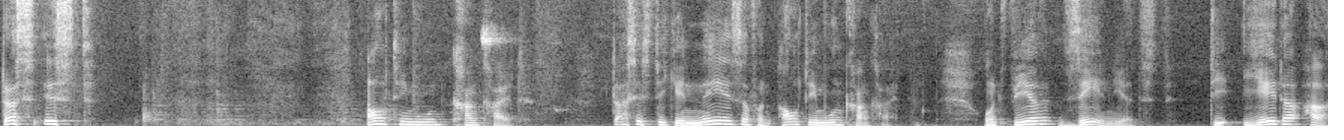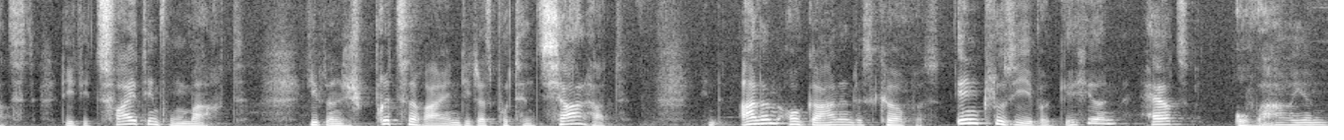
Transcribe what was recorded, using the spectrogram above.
Das ist Autoimmunkrankheit. Das ist die Genese von Autoimmunkrankheiten. Und wir sehen jetzt, die, jeder Arzt, die die Zweitimpfung macht, gibt eine Spritze rein, die das Potenzial hat, in allen Organen des Körpers, inklusive Gehirn, Herz, Ovarien,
